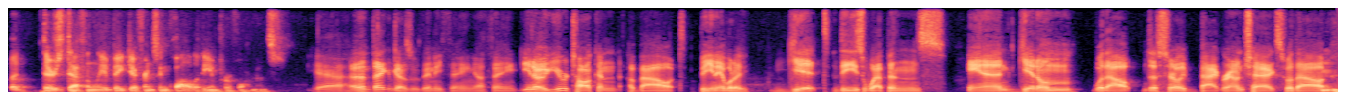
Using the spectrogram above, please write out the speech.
but there's definitely a big difference in quality and performance. Yeah, and that goes with anything. I think you know you were talking about being able to get these weapons and get them without necessarily background checks, without mm-hmm.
